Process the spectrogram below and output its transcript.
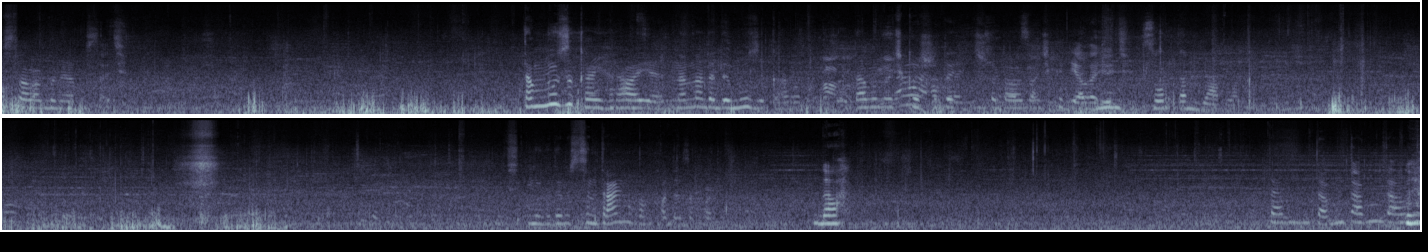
І слова мене написати. Там музика грає, нам треба де музика. Там оночка що-то що-то оночка делають. сортом яблок. Ми будемо з центрального входу заходити. Да. Там, там, там, там.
